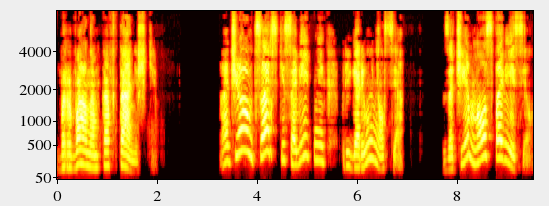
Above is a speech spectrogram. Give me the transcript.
в рваном кафтанишке. О чем царский советник пригорюнился? Зачем нос повесил?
